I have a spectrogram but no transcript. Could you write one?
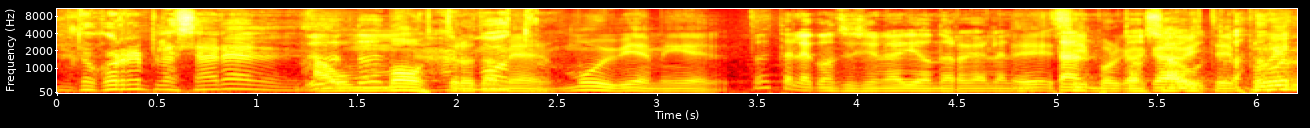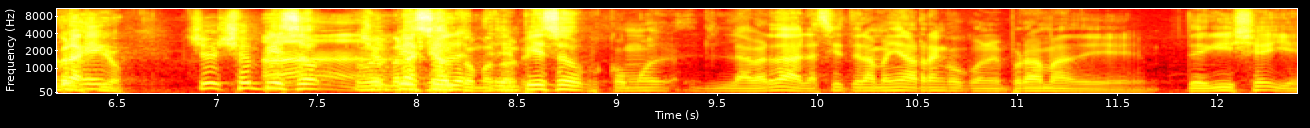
Le tocó reemplazar al. A un ¿Dónde- monstruo al también. monstruo. Muy bien, Miguel. ¿Dónde está la concesionaria donde regalan Eh, sí, tantos porque acá, viste. porque- Bragio. yo, yo empiezo, Ah. yo empiezo, como, la verdad, a las 7 de la mañana arranco con el programa de, de Guille y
